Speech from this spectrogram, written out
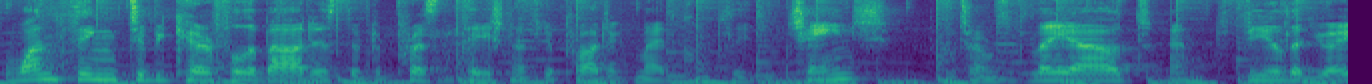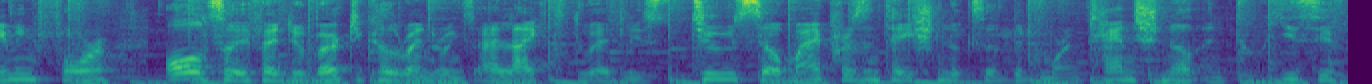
One thing to be careful about is that the presentation of your project might completely change in terms of layout and feel that you're aiming for. Also, if I do vertical renderings, I like to do at least two, so my presentation looks a bit more intentional and cohesive.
